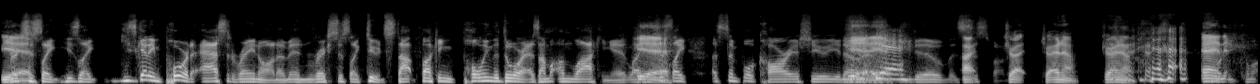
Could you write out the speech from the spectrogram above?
Yeah, Rick's just like he's like he's getting poured acid rain on him, and Rick's just like, dude, stop fucking pulling the door as I'm unlocking it. Like Yeah. just like a simple car issue, you know? Yeah, that yeah. You do, it's All right, just fun. try try now, try now. and Morty, come on.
